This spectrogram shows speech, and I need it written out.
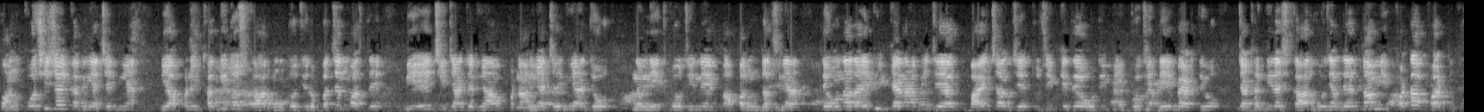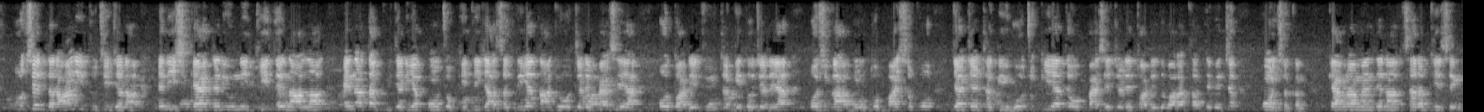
ਤੁਹਾਨੂੰ ਕੋਸ਼ਿਸ਼ਾਂ ਕਰਨੀਆਂ ਚਾਹੀਦੀਆਂ ਵੀ ਆਪਣੀ ਠੱਗੀ ਤੋਂ ਸ਼ਿਕਾਰ ਹੋਣ ਤੋਂ ਜਦੋਂ ਬਚਣ ਵਾਸਤੇ ਵੀ ਇਹ ਚੀਜ਼ਾਂ ਜਿਹੜੀਆਂ ਅਪਣਾਉਣੀਆਂ ਚਾਹੀਦੀਆਂ, ਜੋ ਨਵਨੀਤ ਕੌਰ ਜੀ ਨੇ ਆਪਾਂ ਨੂੰ ਦੱਸੀਆਂ। ਤੇ ਉਹਨਾਂ ਦਾ ਇਹ ਵੀ ਕਹਿਣਾ ਵੀ ਜੇ ਬਾਈ ਚਾਂਸ ਜੇ ਤੁਸੀਂ ਕਿਤੇ OTP ਤੁਸੀਂ ਦੇ ਬੈਠਦੇ ਹੋ ਜਾਂ ਠੱਗੀ ਦਾ ਸ਼ਿਕਾਰ ਹੋ ਜਾਂਦੇ ਆ, ਤਾਂ ਵੀ ਫਟਾਫਟ ਉਸੇ ਦੌਰਾਨ ਹੀ ਤੁਸੀਂ ਜਿਹੜਾ ਇਹਦੀ ਸ਼ਿਕਾਇਤ ਜਿਹੜੀ 19 30 ਦੇ ਨਾਲ ਨਾਲ ਇਹਨਾਂ ਤੱਕ ਵੀ ਜਿਹੜੀ ਆ ਪਹੁੰਚ ਕੀਤੀ ਜਾ ਸਕਦੀ ਹੈ, ਤਾਂ ਜੋ ਜਿਹੜੇ ਪੈਸੇ ਆ, ਉਹ ਤੁਹਾਡੀ ਠੱਗੀ ਤੋਂ ਜਿਹੜੇ ਆ, ਉਹ ਸ਼ਿਕਾਰ ਹੋਣ ਤੋਂ ਬਚ ਸਕੋ ਜਾਂ ਜੇ ਠੱਗੀ ਹੋ ਚੁੱਕੀ ਹੈ ਤੇ ਉਹ ਪੈਸੇ ਜਿਹੜੇ ਤੁਹਾਡੇ ਦੁਬਾਰਾ ਖਾਤੇ ਵਿੱਚ ਪਹੁੰਚ ਸਕਣ ਕੈਮਰਾਮੈਨ ਦੇ ਨਾਲ ਸਰਬਜੀਤ ਸਿੰਘ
